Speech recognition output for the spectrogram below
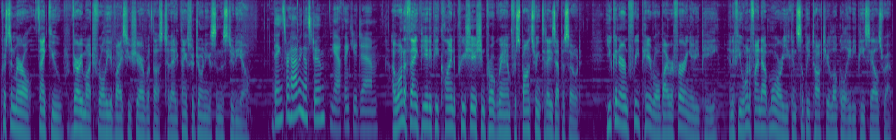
Kristen Merrill, thank you very much for all the advice you shared with us today. Thanks for joining us in the studio. Thanks for having us, Jim. Yeah, thank you, Jim. I want to thank the ADP Client Appreciation Program for sponsoring today's episode. You can earn free payroll by referring ADP, and if you want to find out more, you can simply talk to your local ADP sales rep.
